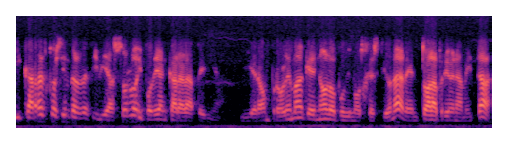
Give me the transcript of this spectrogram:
y Carrasco siempre recibía solo y podía encarar a Peña. Y era un problema que no lo pudimos gestionar en toda la primera mitad.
